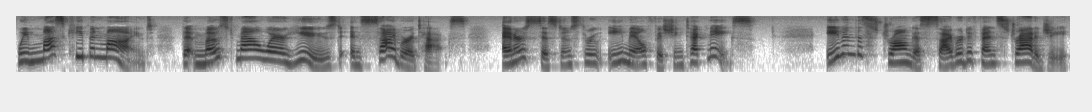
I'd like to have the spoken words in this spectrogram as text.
we must keep in mind that most malware used in cyber attacks enters systems through email phishing techniques. Even the strongest cyber defense strategy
